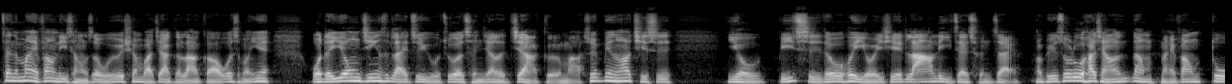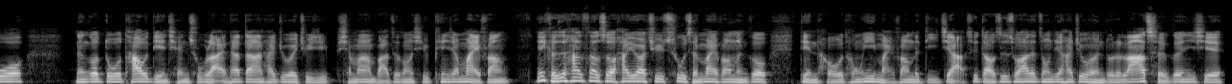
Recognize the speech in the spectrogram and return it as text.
站在卖方的立场的时候，我又希望把价格拉高。为什么？因为我的佣金是来自于我最后成交的价格嘛，所以变成它，其实有彼此都会有一些拉力在存在啊。比如说，如果他想要让买方多。能够多掏点钱出来，那当然他就会去想办法把这东西偏向卖方。诶，可是他到时候他又要去促成卖方能够点头同意买方的低价，所以导致说他在中间他就有很多的拉扯跟一些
